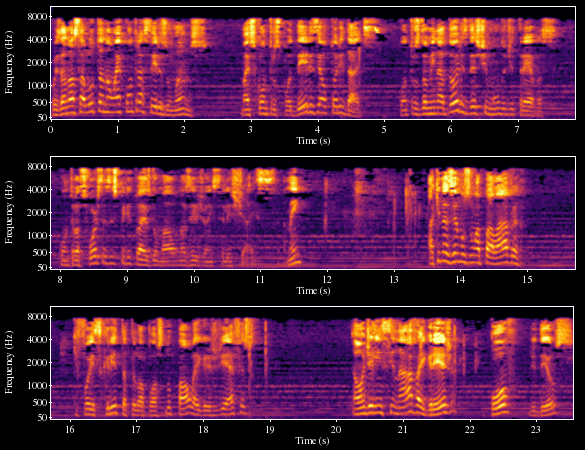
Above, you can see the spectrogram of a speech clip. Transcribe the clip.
Pois a nossa luta não é contra seres humanos, mas contra os poderes e autoridades, contra os dominadores deste mundo de trevas, contra as forças espirituais do mal nas regiões celestiais. Amém? Aqui nós vemos uma palavra que foi escrita pelo apóstolo Paulo à igreja de Éfeso, onde ele ensinava a igreja, o povo de Deus,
